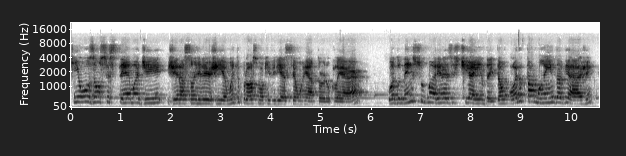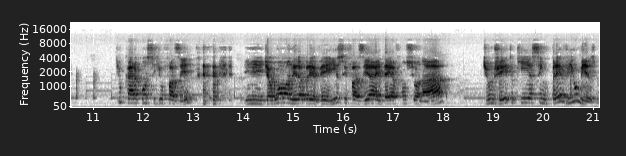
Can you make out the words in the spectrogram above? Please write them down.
que usa um sistema de geração de energia muito próximo ao que viria a ser um reator nuclear, quando nem submarino existia ainda. Então, olha o tamanho da viagem que o cara conseguiu fazer e de alguma maneira prever isso e fazer a ideia funcionar de um jeito que assim previu mesmo.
